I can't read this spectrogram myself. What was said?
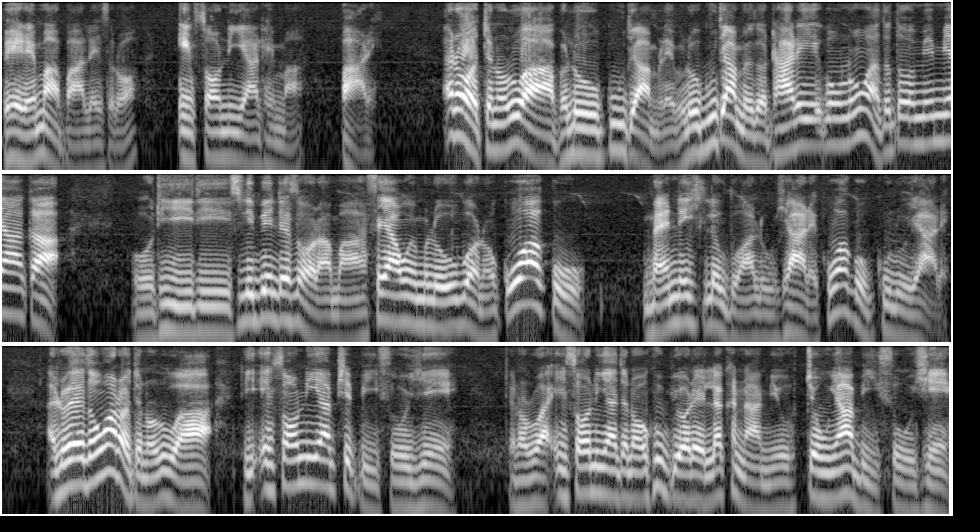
ဘယ်ထဲမှာပါလဲဆိုတော့ insomnia ထဲမှာပါတယ် အဲ့တော့ကျွန်တော်တို့ကဘယ်လိုကူးကြမလဲဘယ်လိုကူးကြမလဲဆိုတော့ဒါတွေအကုန်လုံးကတော်တော်များများကဟိုဒီဒီ sleeping disorder မှာဆရာဝန်မလို့ဘူးပေါ့နော်ကိုကကို manage လုပ်သွားလို့ရတယ်ကိုကကိုကူးလို့ရတယ်အလွယ်ဆုံးကတော့ကျွန်တော်တို့ကဒီ insomnia ဖြစ်ပြီဆိုရင်ကျွန်တော်တို့က insomnia ကျွန်တော်အခုပြောတဲ့လက္ခဏာမျိုးကြုံရပြီဆိုရင်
